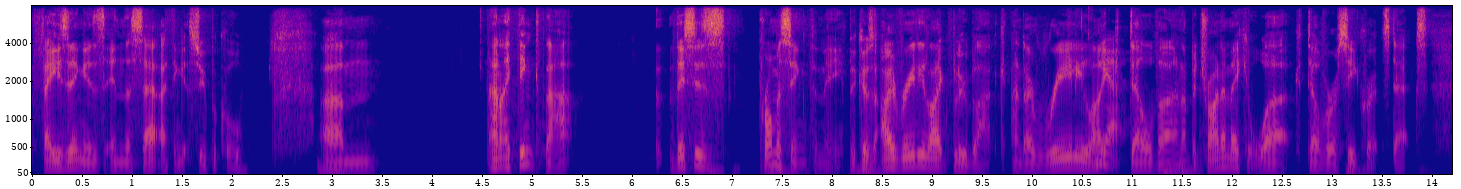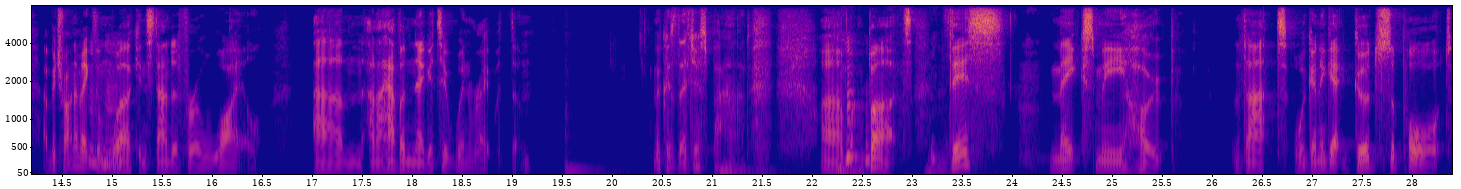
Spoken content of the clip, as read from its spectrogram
phasing is in the set. I think it's super cool. Um, and I think that this is promising for me because I really like blue black and I really like Yeah. Delver and I've been trying to make it work. Delver of Secrets decks. I've been trying to make them Mhm. work in standard for a while. Um, and I have a negative win rate with them. because they're just bad. Um, but this makes me hope that we're going to get good support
